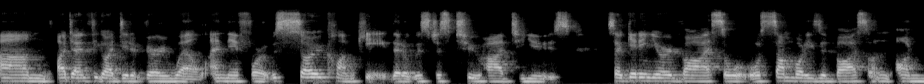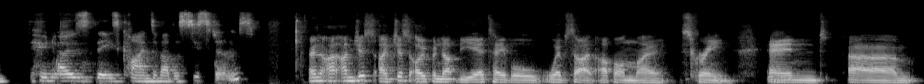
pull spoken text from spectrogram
Um, I don't think I did it very well, and therefore it was so clunky that it was just too hard to use. So, getting your advice or, or somebody's advice on on who knows these kinds of other systems. And I, am just I've just opened up the Airtable website up on my screen, mm-hmm. and um,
